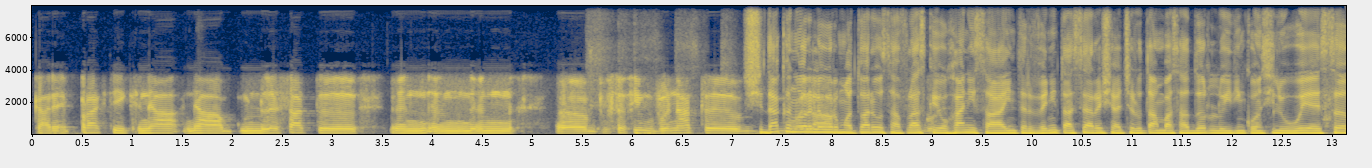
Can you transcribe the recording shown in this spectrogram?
care practic ne-a, ne-a lăsat uh, în, în, în, uh, să fim vânat uh, Și dacă în orele următoare o să aflați că Iohannis a intervenit aseară și a cerut ambasadorului din Consiliul UE să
